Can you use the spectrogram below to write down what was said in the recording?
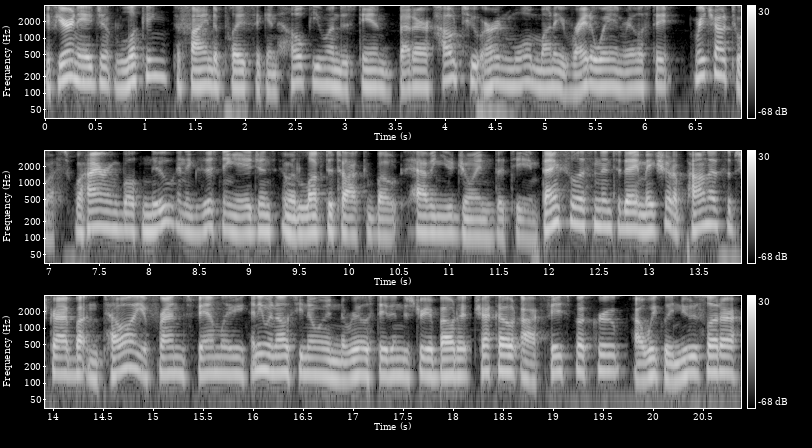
If you're an agent looking to find a place that can help you understand understand better how to earn more money right away in real estate, reach out to us. We're hiring both new and existing agents and would love to talk about having you join the team. Thanks for listening today. Make sure to pound that subscribe button. Tell all your friends, family, anyone else you know in the real estate industry about it. Check out our Facebook group, our weekly newsletter,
